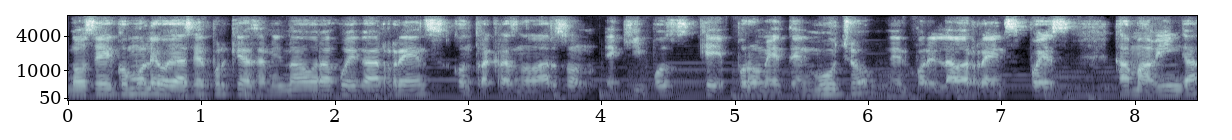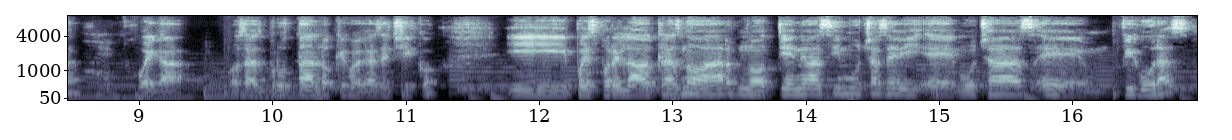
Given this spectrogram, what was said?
No sé cómo le voy a hacer porque a esa misma hora juega Rennes contra Krasnodar. Son equipos que prometen mucho. Por el lado de Rennes, pues Camavinga juega, o sea, es brutal lo que juega ese chico. Y pues por el lado de Krasnodar no tiene así muchas, eh, muchas eh, figuras,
